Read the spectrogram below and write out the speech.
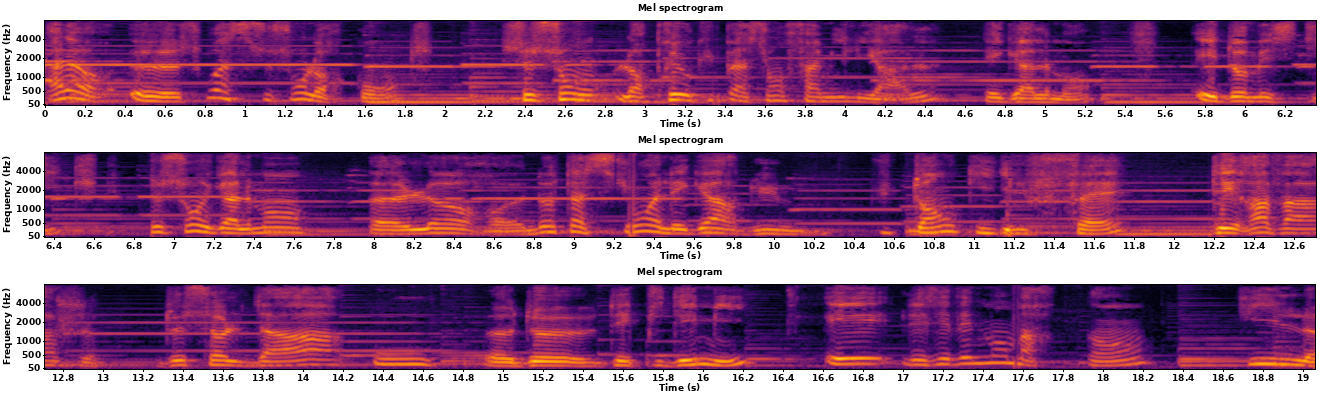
Alors, euh, soit ce sont leurs comptes, ce sont leurs préoccupations familiales également et domestiques, ce sont également euh, leurs notations à l'égard du, temps qu'il fait, des ravages de soldats ou euh, d'épidémies et les événements marquants qu'ils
